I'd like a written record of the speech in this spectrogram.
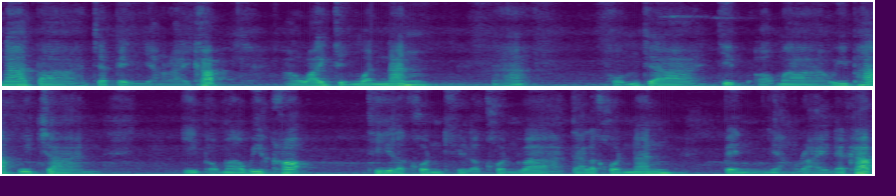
หน้าตาจะเป็นอย่างไรครับ เอาไว้ถึงวันนั้นนะฮะผมจะหยิบออกมาวิพากษ์วิจารณ์หยิบออกมาวิเคราะห์ทีละคนทีละคนว่าแต่ละคนนั้นเป็นอย่างไรนะครับ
